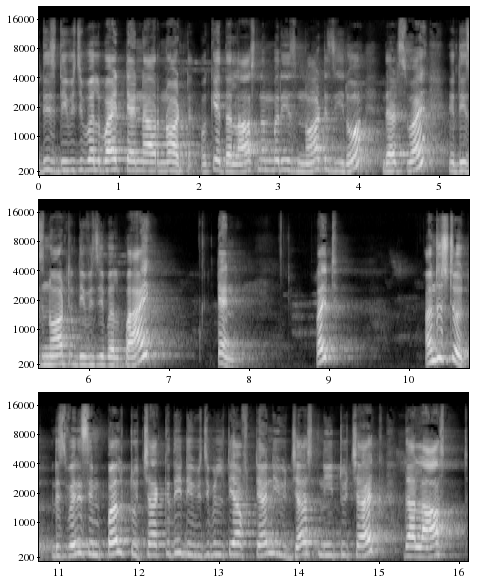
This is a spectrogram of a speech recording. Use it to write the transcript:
it is divisible by 10 or not. Okay the last number is not 0 that's why it is not divisible by 10 right? Understood? It is very simple to check the divisibility of 10 you just need to check the last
